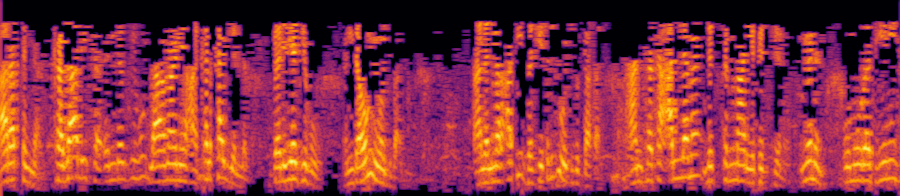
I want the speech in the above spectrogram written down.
አራተኛ ከዛሊከ እንደዚሁ ላማኒዓ ከልካይ የለም። በል የጅቡ እንዳውም ይወጅባል። አለል መርአቲ በሴት ልጅ ይወጅብባታል። አንተ ተዓለመ ልትማር የግድ ነው። ምንን? ኡሙረ ዲኒሃ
